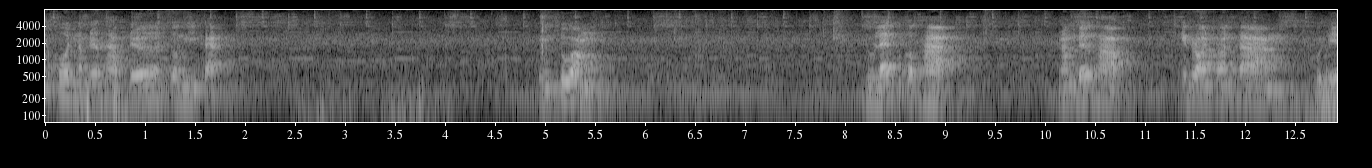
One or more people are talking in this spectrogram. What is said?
ทุกคนน้ำเด้อครับเด้อช่วงนี้กะถึงช่วง ดูแลสุขภาพน้ำเด้อครับ กินร้อนช้อนกลางกุดิ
